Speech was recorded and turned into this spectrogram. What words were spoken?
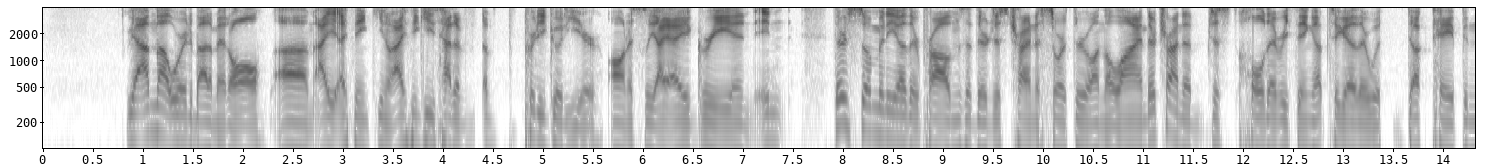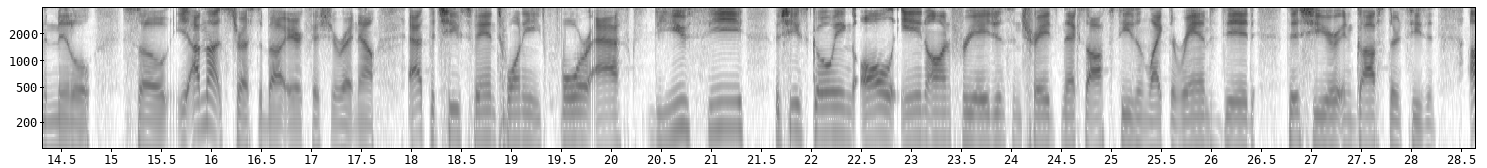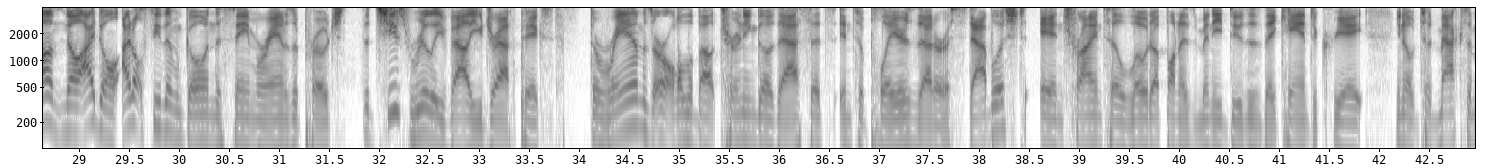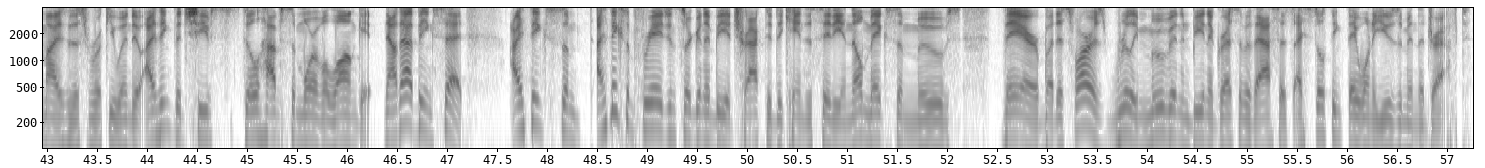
Yeah, I'm not worried about him at all. Um, I, I, think you know I think he's had a, a pretty good year. Honestly, I, I agree. And there's so many other problems that they're just trying to sort through on the line. They're trying to just hold everything up together with duct tape in the middle. So yeah, I'm not stressed about Eric Fisher right now. At the Chiefs fan 24 asks, do you see the Chiefs going all in on free agents and trades next offseason like the Rams did this year in Goff's third season? Um, no, I don't. I don't see them going the same Rams approach. The Chiefs really value draft picks the Rams are all about turning those assets into players that are established and trying to load up on as many dudes as they can to create, you know, to maximize this rookie window. I think the Chiefs still have some more of a long game. Now that being said, I think some I think some free agents are going to be attracted to Kansas City and they'll make some moves there, but as far as really moving and being aggressive with assets, I still think they want to use them in the draft.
